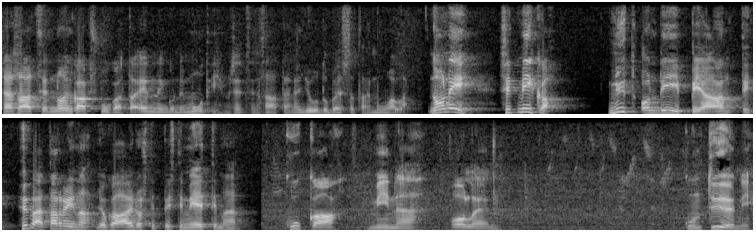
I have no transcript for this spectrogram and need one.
Sä saat sen noin kaksi kuukautta ennen kuin ne muut ihmiset sen saa täällä YouTubessa tai muualla. No niin, sit Mika. Nyt on diippiä Antti. Hyvä tarina, joka aidosti pisti miettimään. Kuka minä olen, kun työni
